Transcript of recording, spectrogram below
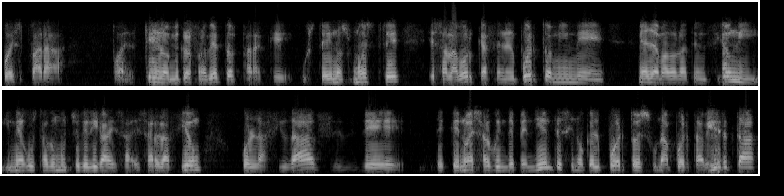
pues para pues tiene los micrófonos abiertos para que usted nos muestre esa labor que hace en el puerto. A mí me, ha llamado la atención y, me ha gustado mucho que diga esa, esa relación con la ciudad, de, de que no es algo independiente, sino que el puerto es una puerta abierta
